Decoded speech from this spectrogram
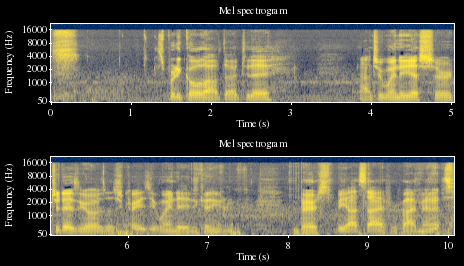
It's pretty cold out there today. Not too windy. Yes, or two days ago it was just crazy windy and couldn't even bear to be outside for five minutes.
